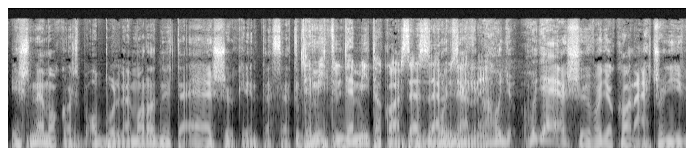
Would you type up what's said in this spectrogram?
és nem akarsz abból lemaradni, hogy te elsőként teszed De ki. mit, de mit akarsz ezzel hogy, üzenni? neki, hogy, hogy első vagy a karácsonyi,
